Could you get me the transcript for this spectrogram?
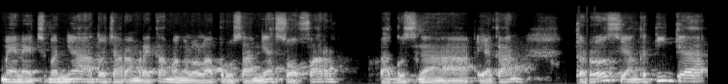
manajemennya atau cara mereka mengelola perusahaannya so far bagus nggak ya kan terus yang ketiga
